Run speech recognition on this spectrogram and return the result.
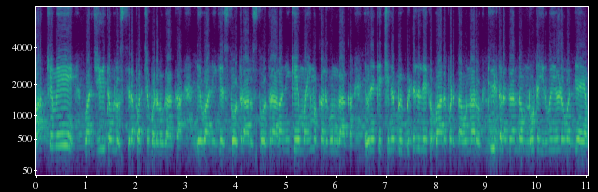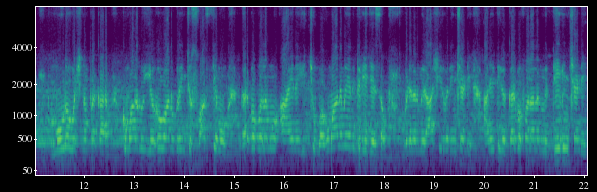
వాక్యమే వారి జీవితంలో స్థిరపరచబడును గాక దేవా నీకే స్తోత్రాలు స్తోత్రాలు నీకే మహిమ కలుగును గాక ఎవరైతే చిన్న బిడ్డలు లేక బాధపడతా ఉన్నారో కీర్తన గ్రంథం నూట ఇరవై ఏడవ అధ్యాయం మూడో వచనం ప్రకారం కుమారులు యెహోవాను గురించి స్వాస్థ్యము గర్భఫలము ఆయన ఇచ్చు బహుమానమే అని తెలియజేశావు. బిడ్డలను మీరు ఆశీర్వదించండి. ఆ రీతిగా గర్భఫలాలను మీరు దీవించండి.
